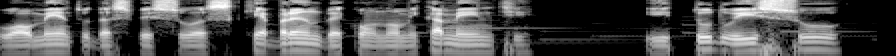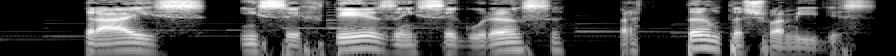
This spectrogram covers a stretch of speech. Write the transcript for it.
o aumento das pessoas quebrando economicamente, e tudo isso traz incerteza, insegurança tantas famílias.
